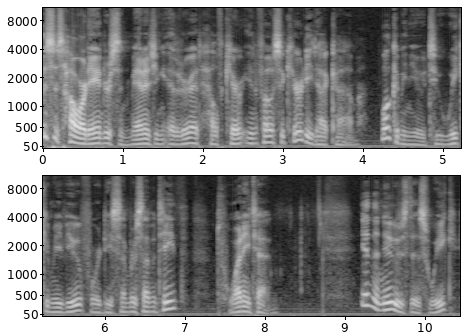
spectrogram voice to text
This is Howard Anderson, Managing Editor at HealthcareInfoSecurity.com, welcoming you to Week in Review for December 17th, 2010. In the news this week,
